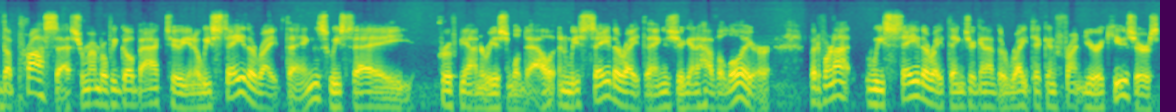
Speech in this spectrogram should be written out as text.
the process. Remember, if we go back to you know we say the right things, we say proof beyond a reasonable doubt and we say the right things, you're going to have a lawyer. But if we're not, we say the right things, you're going to have the right to confront your accusers.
